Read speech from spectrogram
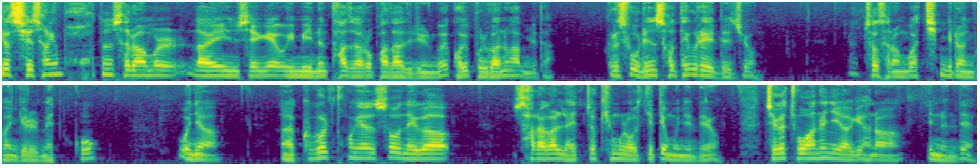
그러니까 세상의 모든 사람을 나의 인생에 의미 있는 타자로 받아들이는 건 거의 불가능합니다. 그래서 우리는 선택을 해야 되죠. 저 사람과 친밀한 관계를 맺고 뭐냐 아, 그걸 통해서 내가 살아갈 내적 힘을 얻기 때문인데요. 제가 좋아하는 이야기 하나 있는데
